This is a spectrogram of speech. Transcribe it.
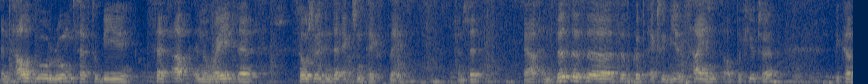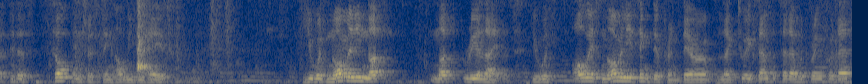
And how do rooms have to be set up in a way that social interaction takes place? And that yeah and this is a, this could actually be a science of the future because it is so interesting how we behave you would normally not not realize it. You would always normally think different. There are like two examples that i would bring for that.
